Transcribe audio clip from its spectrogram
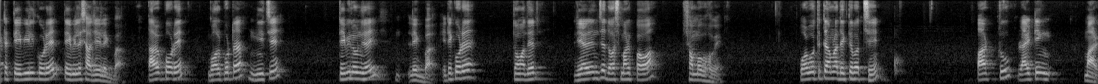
একটা টেবিল করে টেবিলে সাজিয়ে লিখবা। তারপরে গল্পটা নিচে টেবিল অনুযায়ী লিখবা। এতে করে তোমাদের রিয়ারেঞ্জে দশ মার্ক পাওয়া সম্ভব হবে। পরবর্তীতে আমরা দেখতে পাচ্ছি part two writing mark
